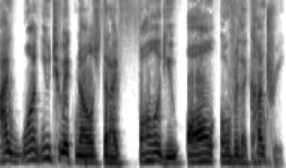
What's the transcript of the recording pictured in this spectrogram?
I want you to acknowledge that I've followed you all over the country.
